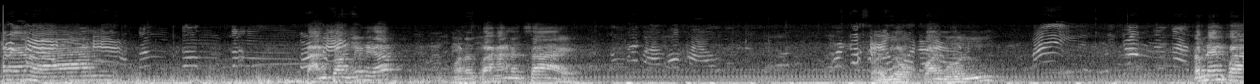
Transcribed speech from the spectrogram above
คะแนนหางต่างช่องเลยนะครับมอเตอร์ขวาหางด้านซ้ายปล่อยโยกปล่อยหมุน ตำแหน่งฝ่า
